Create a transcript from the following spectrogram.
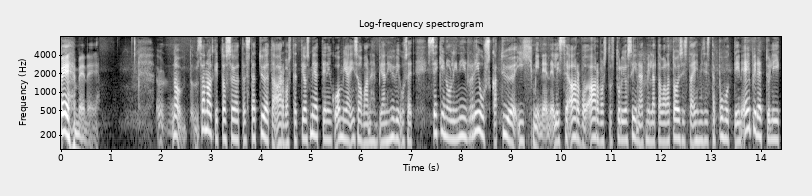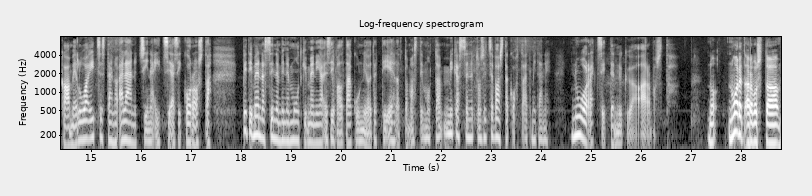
pehmenee. No sanoitkin tuossa jo, että sitä työtä arvostettiin. Jos miettii niin kuin omia isovanhempia, niin hyvin usein sekin oli niin riuska työihminen. Eli se arvo, arvostus tuli jo siinä, että millä tavalla toisista ihmisistä puhuttiin. Ei pidetty liikaa melua itsestään, no älä nyt siinä itseäsi korosta. Piti mennä sinne, minne muutkin meni ja esivaltaa kunnioitettiin ehdottomasti. Mutta mikä se nyt on sitten se vastakohta, että mitä ne nuoret sitten nykyään arvostaa? No nuoret arvostaa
